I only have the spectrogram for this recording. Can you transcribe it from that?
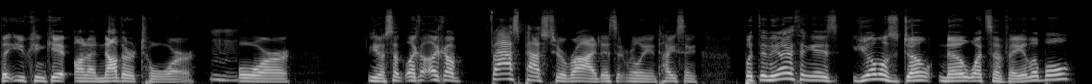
that you can get on another tour Mm-hmm. or you know, something like like a fast pass to a ride isn't really enticing. But then the other thing is, you almost don't know what's available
